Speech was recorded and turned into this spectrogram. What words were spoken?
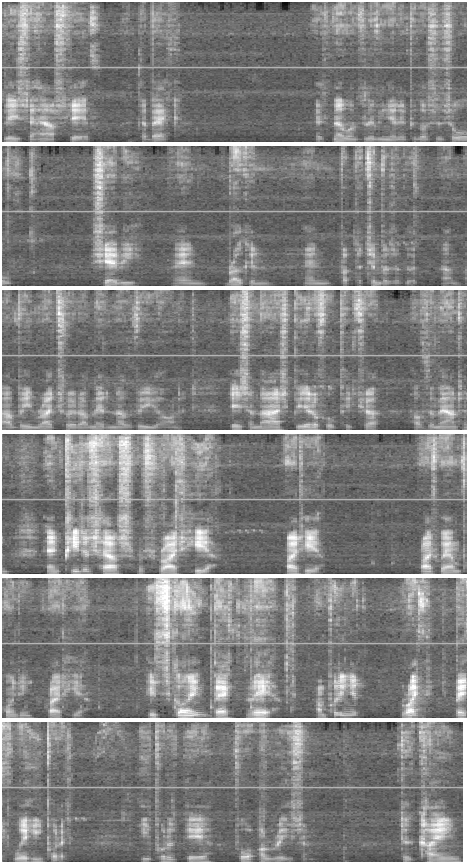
There's the house there at the back. There's no one's living in it because it's all shabby and broken and but the timbers are good. Um, I've been right through it, I've made another video on it. There's a nice beautiful picture of the mountain and Peter's house was right here right here right where I'm pointing right here. It's going back there. I'm putting it right back where he put it. He put it there for a reason. To claim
